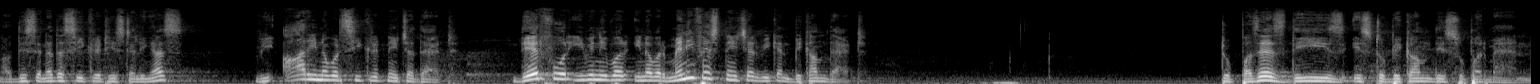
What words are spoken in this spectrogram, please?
Now, this is another secret he is telling us. We are in our secret nature that. Therefore, even in our, manifest nature, we can become that. To possess these is to become the Superman.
